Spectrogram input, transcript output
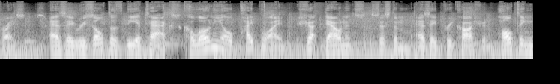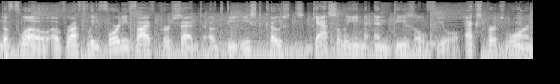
prices. As a result of the attacks, Colonial Pipeline shut down its system as a precaution, halting the flow of roughly 45% of the East Coast's gasoline and diesel fuel. Experts warned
